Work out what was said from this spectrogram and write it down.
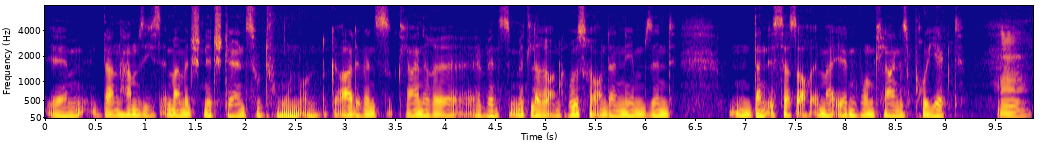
ähm, dann haben sie es immer mit Schnittstellen zu tun. Und gerade wenn es kleinere, äh, wenn es mittlere und größere Unternehmen sind, dann ist das auch immer irgendwo ein kleines Projekt. Mhm.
